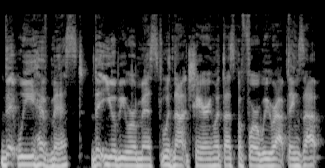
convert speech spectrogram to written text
that we have missed that you would be remiss with not sharing with us before we wrap things up?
